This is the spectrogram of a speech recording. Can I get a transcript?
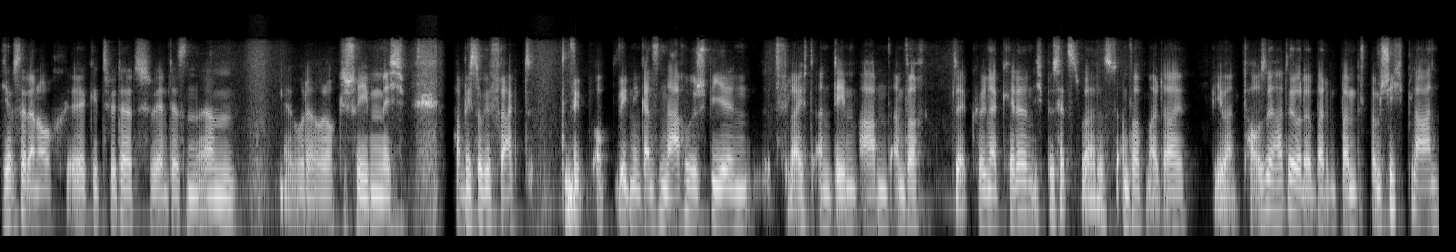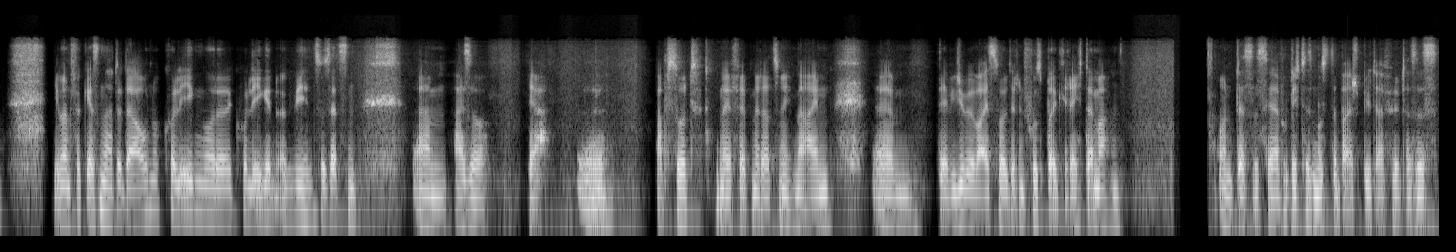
ich habe es ja dann auch äh, getwittert währenddessen ähm, oder, oder auch geschrieben. Ich habe mich so gefragt, ob wegen den ganzen Nachholspielen vielleicht an dem Abend einfach der Kölner Keller nicht besetzt war, dass einfach mal da jemand Pause hatte oder beim, beim, beim Schichtplan jemand vergessen hatte, da auch noch Kollegen oder Kollegin irgendwie hinzusetzen. Ähm, also ja, äh, absurd. Mehr fällt mir dazu nicht mehr ein. Ähm, der Videobeweis sollte den Fußball gerechter machen. Und das ist ja wirklich das Musterbeispiel dafür, dass es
